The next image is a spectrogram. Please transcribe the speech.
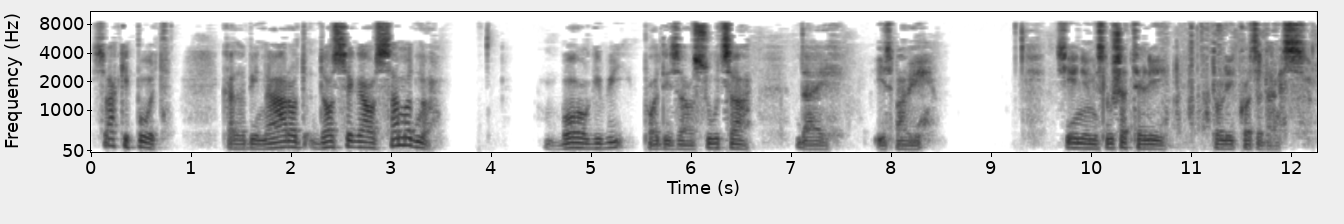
Svaki put, kada bi narod dosegao samodno, Bog bi podizao suca da ih izbavi. Cijenjeni slušatelji, toliko za danas.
